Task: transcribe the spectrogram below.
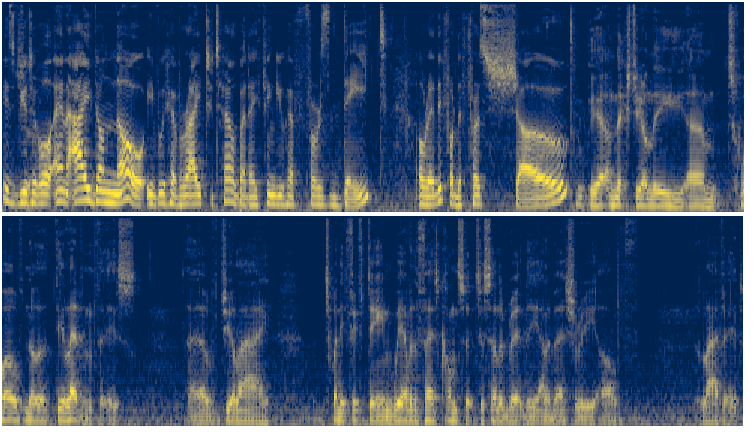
It's beautiful, and I don't know if we have right to tell, but I think you have first date already for the first show. Yeah, next year on the um, 12th, no, the 11th it is uh, of July 2015, we have the first concert to celebrate the anniversary of Live Aid.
